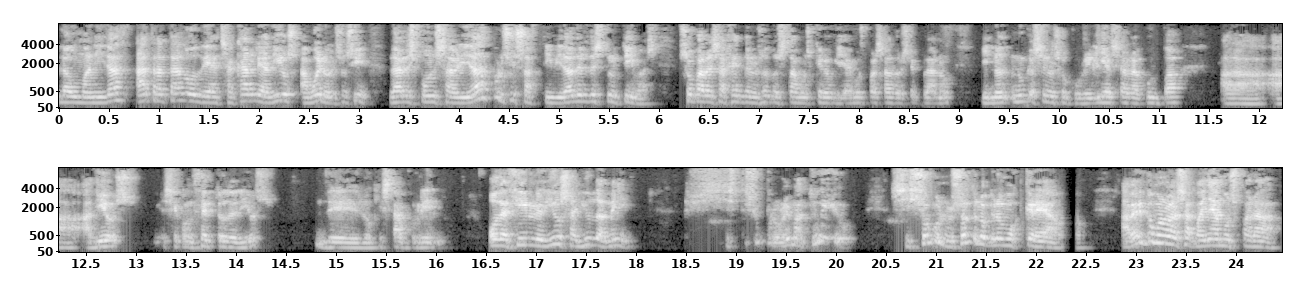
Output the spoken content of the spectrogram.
la humanidad ha tratado de achacarle a Dios, a bueno, eso sí, la responsabilidad por sus actividades destructivas. Eso para esa gente nosotros estamos, creo que ya hemos pasado ese plano y nunca se nos ocurriría echar la culpa a, a Dios, ese concepto de Dios, de lo que está ocurriendo. O decirle, Dios, ayúdame. Este es un problema tuyo. Si somos nosotros los que lo hemos creado. A ver cómo nos las apañamos para,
